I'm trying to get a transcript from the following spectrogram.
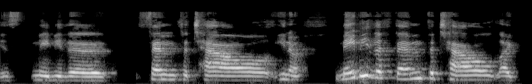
is maybe the femme fatale, you know, maybe the femme fatale like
